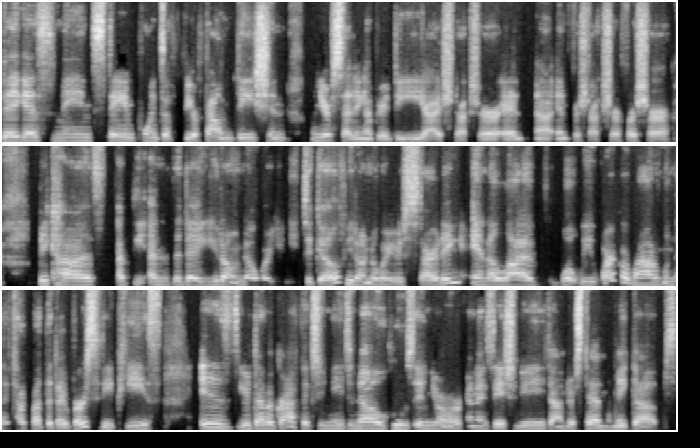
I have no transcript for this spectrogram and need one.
biggest main stain points of your foundation when you're setting up your DEI structure and uh, infrastructure for sure. Because at the end of the day, you don't know where you need to go if you don't know where you're starting. And a lot of what we work around when they talk about the diversity piece is your demographics. You need to know who's in your organization, you need to understand the makeups,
